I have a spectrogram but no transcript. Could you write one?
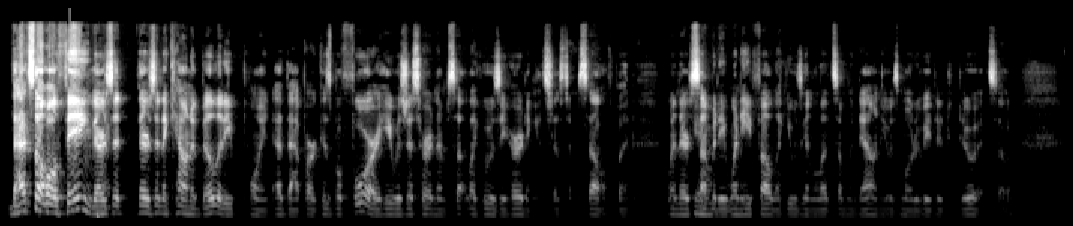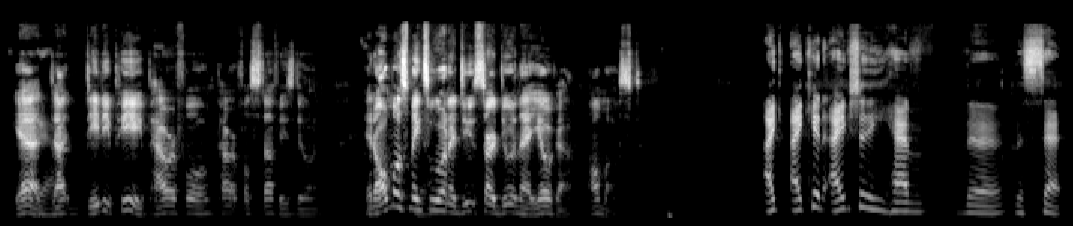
That's the whole thing. There's a there's an accountability point at that part because before he was just hurting himself. Like who was he hurting? It's just himself. But when there's Yeah. somebody, when he felt like he was going to let someone down, he was motivated to do it. So, yeah, Yeah. DDP, powerful, powerful stuff he's doing. It almost makes me want to do start doing that yoga. Almost. I I can I actually have the the set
